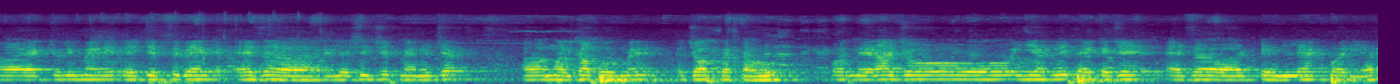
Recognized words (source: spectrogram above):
एक्चुअली मैं H D F C bank as a relationship manager Malkapur में जॉब करता हूँ। और मेरा जो ईयरली पैकेज है as a ten lakh per year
